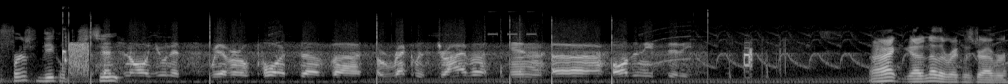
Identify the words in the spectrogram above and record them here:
first vehicle pursuit. Attention all units, we have a report of uh, a reckless driver in uh, Alderney City. All right, got another reckless driver.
